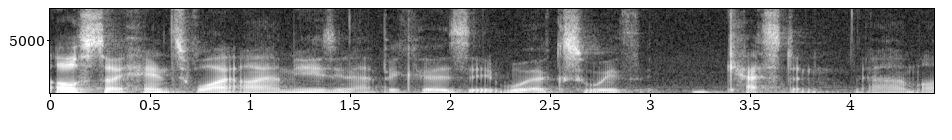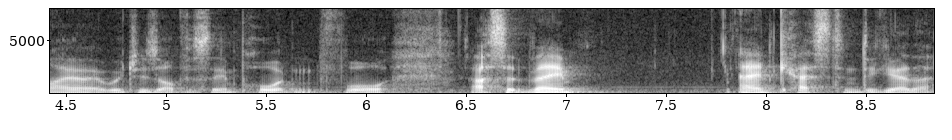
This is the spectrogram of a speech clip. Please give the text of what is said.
Also, hence why I am using that because it works with Kasten um, IO, which is obviously important for us at Veeam and Kasten together.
